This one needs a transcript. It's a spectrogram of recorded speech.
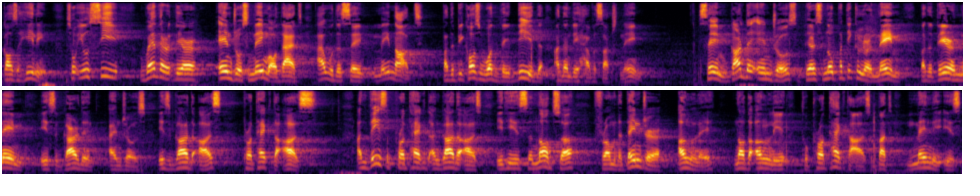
God's healing. So you see whether their angel's name or that, I would say may not. But because what they did, and then they have such name. Same, guardian angels, there's no particular name, but their name is guardian angels. Is guard us, protect us. And this protect and guard us, it is not from the danger only, not only to protect us, but mainly is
